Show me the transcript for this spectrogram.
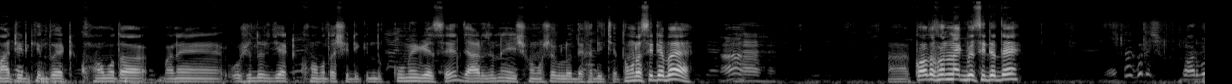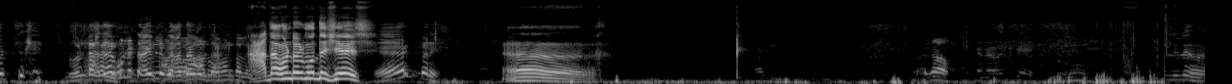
মাটির কিন্তু একটা ক্ষমতা মানে ওষুধের যে একটা ক্ষমতা সেটি কিন্তু কমে গেছে যার জন্য এই সমস্যাগুলো দেখা দিচ্ছে। তোমরা সিটে বা কতক্ষণ লাগবে সিটাতে? আধা ঘণ্টার মধ্যে শেষ? আহ,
